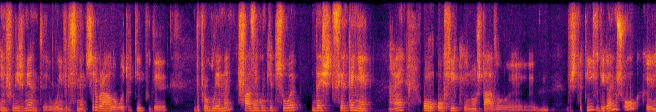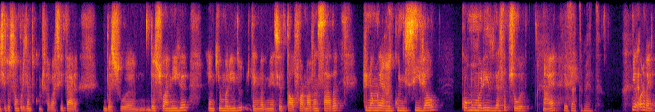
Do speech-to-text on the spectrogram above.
infelizmente o envelhecimento cerebral ou outro tipo de, de problema fazem com que a pessoa deixe de ser quem é, não é? Ou, ou fique num estado eh, vegetativo, digamos, ou que em situação, por exemplo, como estava a citar, da sua, da sua amiga, em que o marido tem uma demência de tal forma avançada que não é reconhecível como o marido dessa pessoa, não é? Exatamente. Ora bem,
